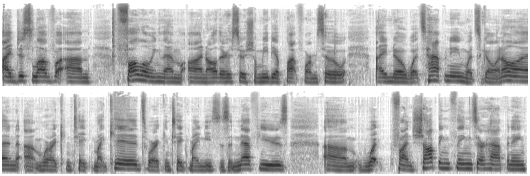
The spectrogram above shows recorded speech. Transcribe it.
I just love um, following them on all their social media platforms. So I know what's happening, what's going on, um, where I can take my kids, where I can take my nieces and nephews, um, what fun shopping things are happening.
